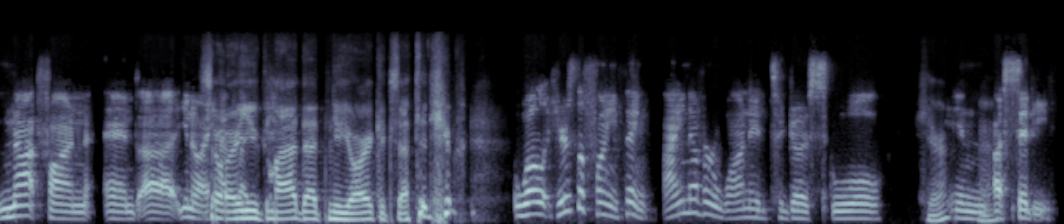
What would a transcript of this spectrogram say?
not fun. And uh, you know, I so are like, you glad that New York accepted you? Well, here's the funny thing. I never wanted to go to school Here? in a city.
